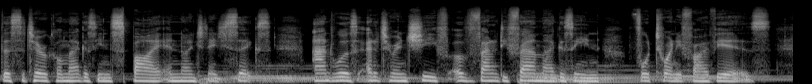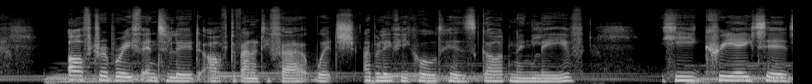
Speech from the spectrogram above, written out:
the satirical magazine Spy in 1986 and was editor in chief of Vanity Fair magazine for 25 years. After a brief interlude after Vanity Fair, which I believe he called his gardening leave, he created,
